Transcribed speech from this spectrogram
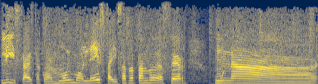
Lisa está como muy molesta y está tratando de hacer una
